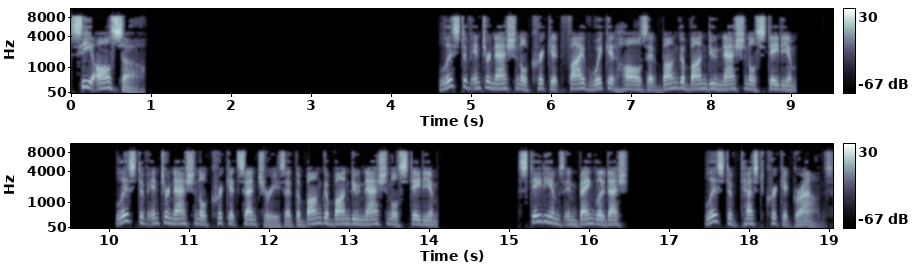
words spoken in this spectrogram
See also. List of international cricket five-wicket hauls at Bangabandhu National Stadium. List of international cricket centuries at the Bangabandhu National Stadium. Stadiums in Bangladesh. List of Test cricket grounds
